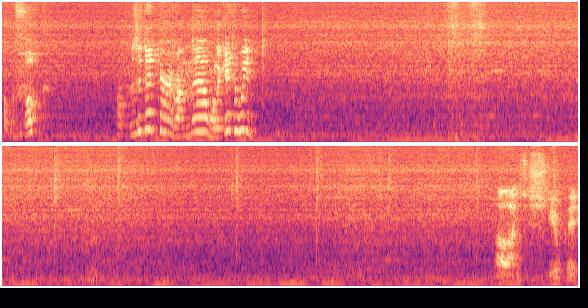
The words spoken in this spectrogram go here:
What the fuck? Oh, there's a dead guy around there. I want to get a win. Oh, that is just stupid.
